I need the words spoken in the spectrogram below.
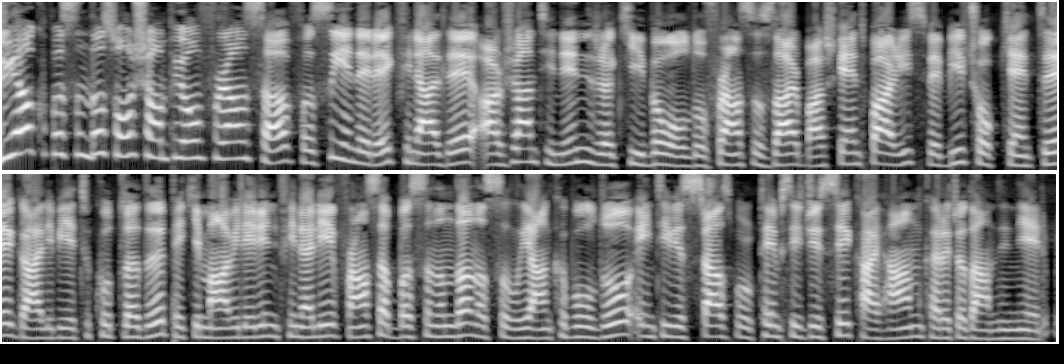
Dünya Kupası'nda son şampiyon Fransa Fas'ı yenerek finalde Arjantin'in rakibi oldu. Fransızlar başkent Paris ve birçok kentte galibiyeti kutladı. Peki Mavilerin finali Fransa basınında nasıl yankı buldu? NTV Strasbourg temsilcisi Kayhan Karaca'dan dinleyelim.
